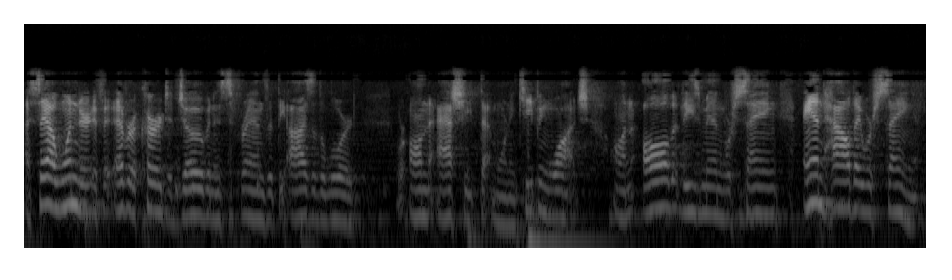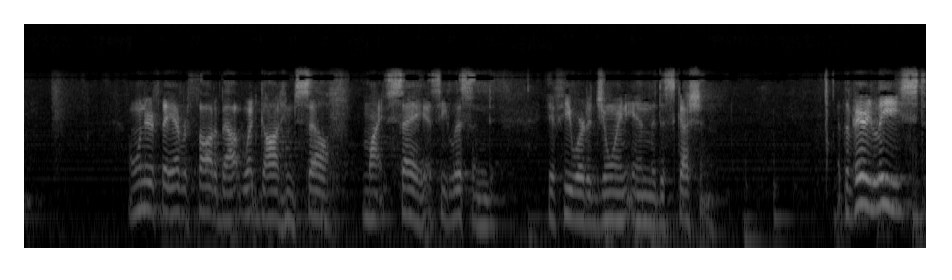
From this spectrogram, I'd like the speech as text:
I say I wonder if it ever occurred to Job and his friends that the eyes of the Lord were on the ash heap that morning, keeping watch on all that these men were saying and how they were saying it. I wonder if they ever thought about what God Himself might say as He listened if He were to join in the discussion. At the very least,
